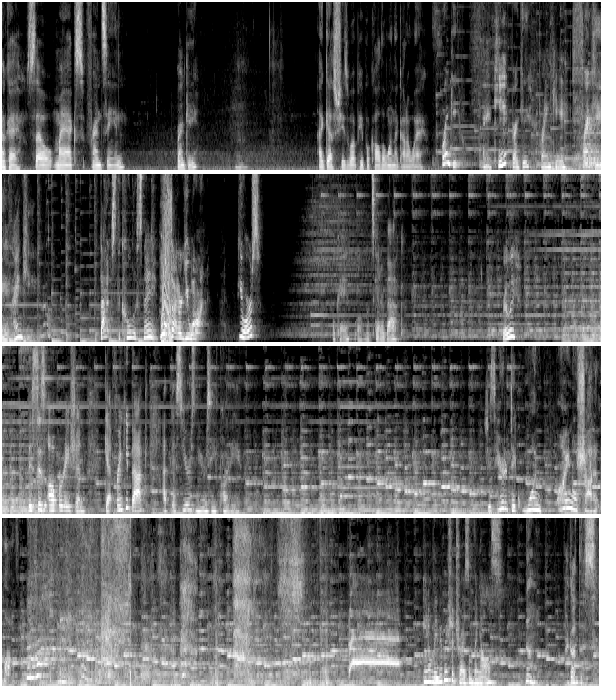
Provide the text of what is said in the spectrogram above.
Okay, so my ex, Francine, Frankie. Hmm. I guess she's what people call the one that got away. Frankie. Frankie? Frankie? Frankie. Frankie. Frankie. That's the coolest name. Which side are you on? Yours? Okay, well, let's get her back. Really? This is Operation Get Frankie Back at this year's New Year's Eve party. She's here to take one final shot at love. You know, maybe we should try something else. No, I got this.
